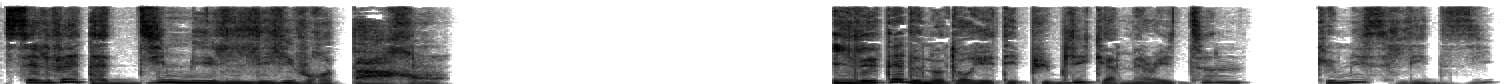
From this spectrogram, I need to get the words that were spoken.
s'élevait à dix mille livres par an. Il était de notoriété publique à Meryton que Miss Lidsey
